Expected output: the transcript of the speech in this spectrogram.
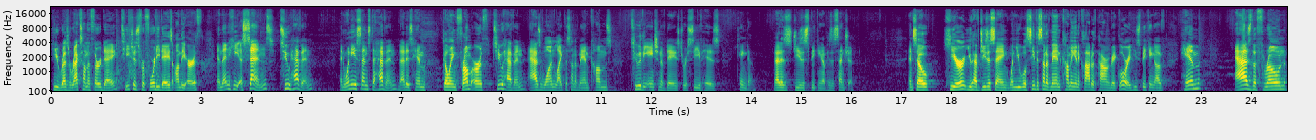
he resurrects on the third day, teaches for 40 days on the earth, and then he ascends to heaven. And when he ascends to heaven, that is him going from earth to heaven as one like the Son of Man comes to the Ancient of Days to receive his kingdom. That is Jesus speaking of his ascension. And so here you have Jesus saying, When you will see the Son of Man coming in a cloud with power and great glory, he's speaking of him as the throne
